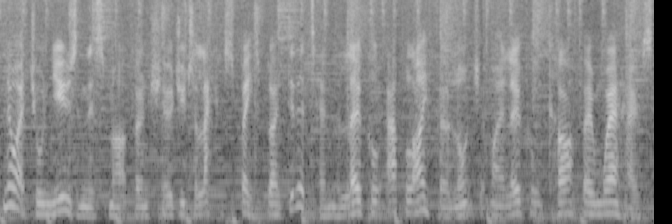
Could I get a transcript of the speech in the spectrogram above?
There's no actual news in this smartphone show due to lack of space, but I did attend the local Apple iPhone launch at my local Carphone warehouse,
